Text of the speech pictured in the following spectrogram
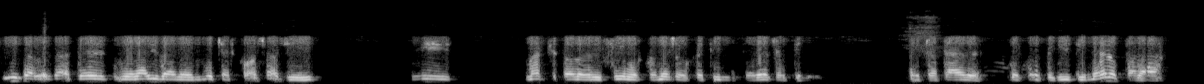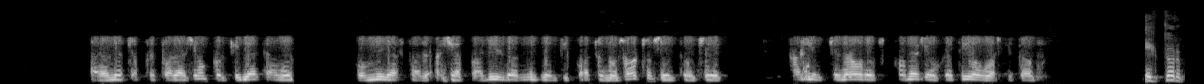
Sí, la verdad es, me de muchas cosas y, y más que todo fuimos con ese objetivo, que, de tratar de conseguir dinero para para nuestra preparación porque ya estamos con miras para, hacia París 2024 nosotros, entonces hay entrenado con ese objetivo más que todo. Héctor,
